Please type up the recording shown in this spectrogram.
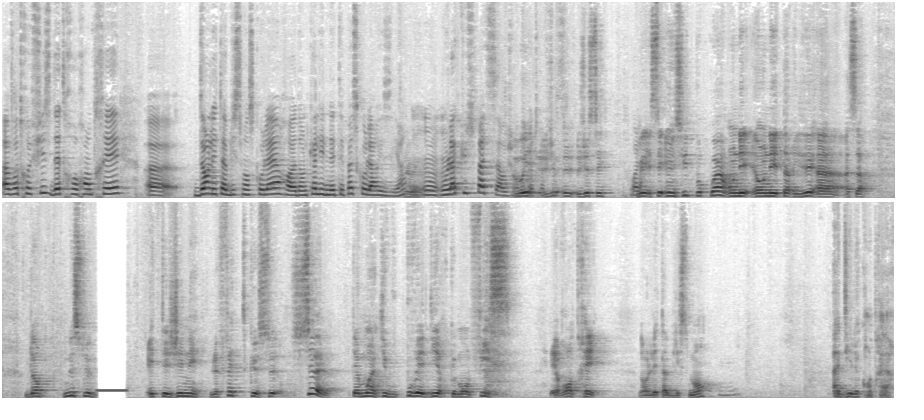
à votre fils d'être rentré euh, dans l'établissement scolaire euh, dans lequel il n'était pas scolarisé. Hein. On, ne l'accuse pas de ça aujourd'hui. oui, je, sais. Mais c'est une suite. Pourquoi on est, on est arrivé à, à ça? Donc, Monsieur était gêné. Le fait que ce seul témoin qui vous pouvez dire que mon fils est rentré dans l'établissement a dit le contraire.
